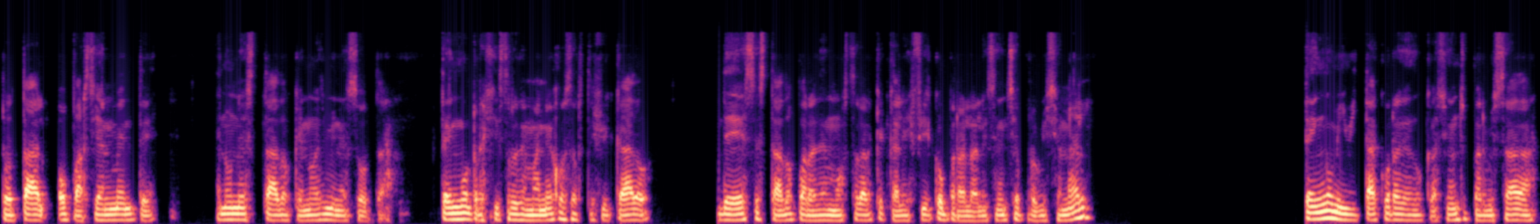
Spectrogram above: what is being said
total o parcialmente en un estado que no es Minnesota, tengo un registro de manejo certificado de ese estado para demostrar que califico para la licencia provisional. Tengo mi bitácora de educación supervisada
